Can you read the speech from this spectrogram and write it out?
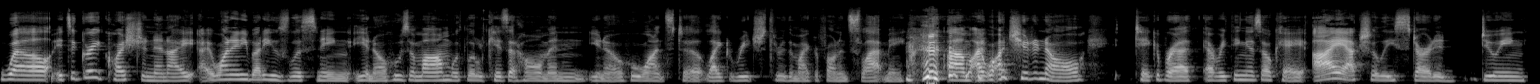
Well, it's a great question. And I, I want anybody who's listening, you know, who's a mom with little kids at home and, you know, who wants to like reach through the microphone and slap me. um, I want you to know, take a breath. Everything is okay. I actually started doing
